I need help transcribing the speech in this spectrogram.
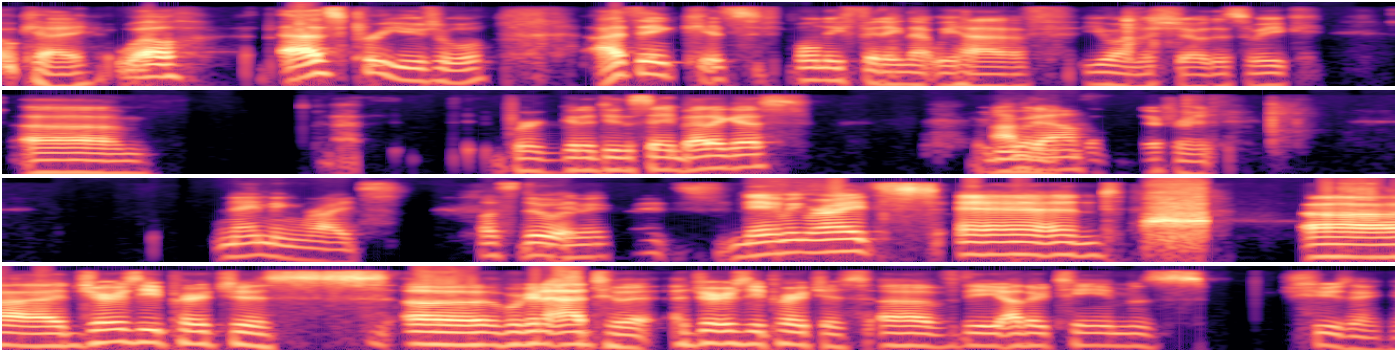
Okay. Well, as per usual, I think it's only fitting that we have you on the show this week. Um, we're gonna do the same bet, I guess. Or I'm do down. Different. Naming rights. Let's do it. Rights. Naming rights and uh jersey purchase uh we're gonna add to it a jersey purchase of the other team's choosing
